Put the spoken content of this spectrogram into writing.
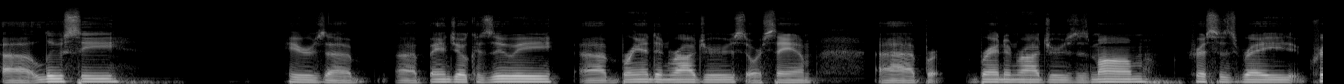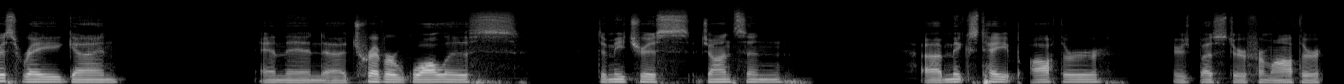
uh, Lucy. Here's uh, uh, Banjo Kazooie, uh, Brandon Rogers or Sam, uh, Br- Brandon Rogers' mom, Chris's Ray, Chris Ray Gun, and then uh, Trevor Wallace, Demetrius Johnson, uh, mixtape author. There's Buster from Arthur,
